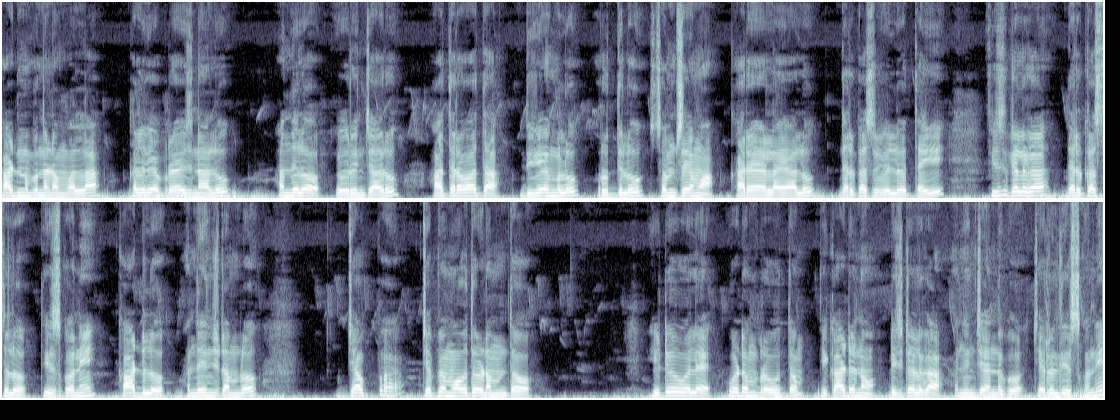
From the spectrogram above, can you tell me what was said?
కార్డును పొందడం వల్ల కలిగే ప్రయోజనాలు అందులో వివరించారు. ఆ తర్వాత దివ్యాంగులు వృద్ధులు సంక్షేమ కార్యాలయాలు దరఖాస్తు వెలువెత్తాయి. ఫిజికల్గా దరఖాస్తులు తీసుకొని కార్డులు అందించడంలో జప్ప జప్యమవుతుండడంతో ఇటీవలే కూటమి ప్రభుత్వం ఈ కార్డును డిజిటల్గా అందించేందుకు చర్యలు తీసుకుంది.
